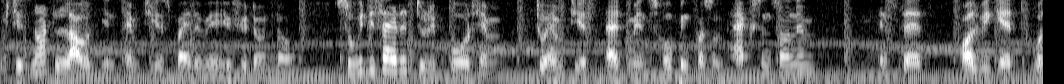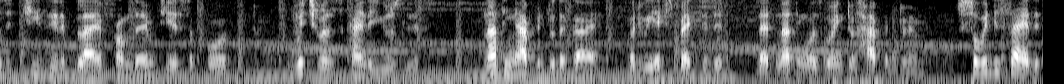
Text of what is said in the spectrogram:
which is not allowed in MTS by the way if you don't know. So we decided to report him to MTS admins hoping for some actions on him. Instead, all we get was a cheesy reply from the MTS support which was kinda useless. Nothing happened to the guy, but we expected it that nothing was going to happen to him. So we decided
